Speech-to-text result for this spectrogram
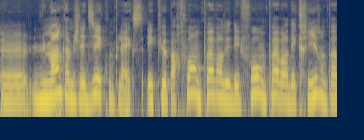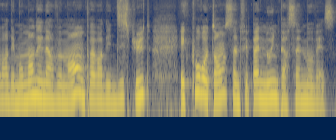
euh, l'humain, comme je l'ai dit, est complexe et que parfois on peut avoir des défauts, on peut avoir des crises, on peut avoir des moments d'énervement, on peut avoir des disputes et que pour autant, ça ne fait pas de nous une personne mauvaise.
